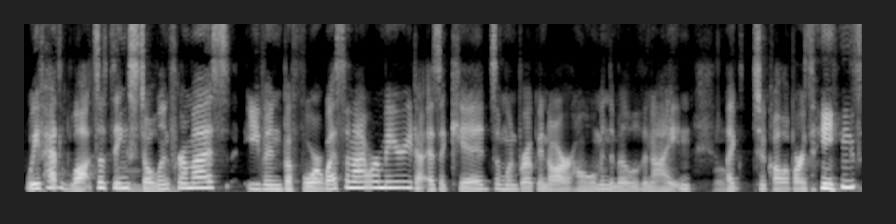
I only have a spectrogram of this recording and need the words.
We've had lots of things stolen Mhm. from us even before Wes and I were married. As a kid, someone broke into our home in the middle of the night and Oh. like took all of our things.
